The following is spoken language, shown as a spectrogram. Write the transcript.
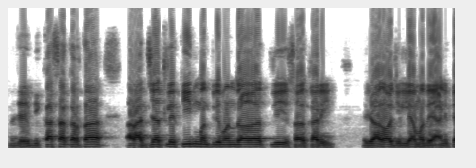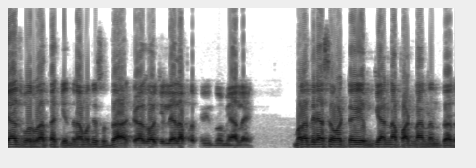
म्हणजे विकासाकरता राज्यातले तीन मंत्रिमंडळातली सहकारी जळगाव जिल्ह्यामध्ये आणि त्याचबरोबर आता केंद्रामध्ये सुद्धा जळगाव जिल्ह्याला प्रतिनिधित्व मिळालंय. मला तरी असं वाटतं एम के अण्णा पाटणानंतर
